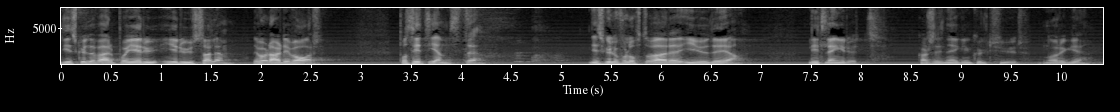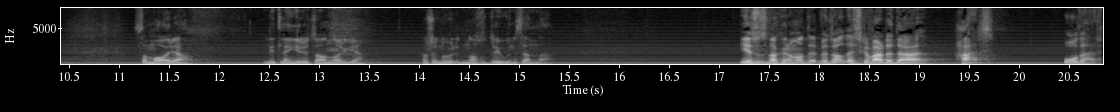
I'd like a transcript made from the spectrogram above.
de skulle være på Jerusalem. Det var der de var. På sitt hjemsted. De skulle få lov til å være i Judea, litt lenger ut. Kanskje sin egen kultur. Norge. Samaria litt lenger ut av Norge. Kanskje Norden, altså til jordens ende. Jesus snakker om at vet du hva, dere skal være det der, her og der.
